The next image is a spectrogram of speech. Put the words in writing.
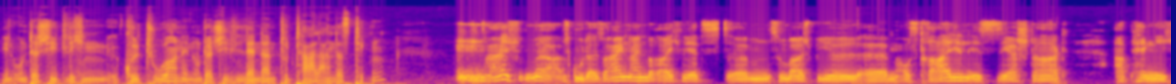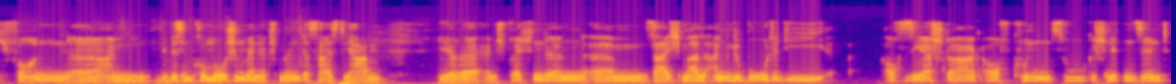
in unterschiedlichen Kulturen, in unterschiedlichen Ländern total anders ticken? Ja, ich, ja, ist gut. Also ein, ein Bereich wie jetzt ähm, zum Beispiel ähm, Australien ist sehr stark abhängig von äh, einem gewissen Promotion Management. Das heißt, die haben ihre entsprechenden, ähm, sage ich mal, Angebote, die auch sehr stark auf Kunden zugeschnitten sind,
